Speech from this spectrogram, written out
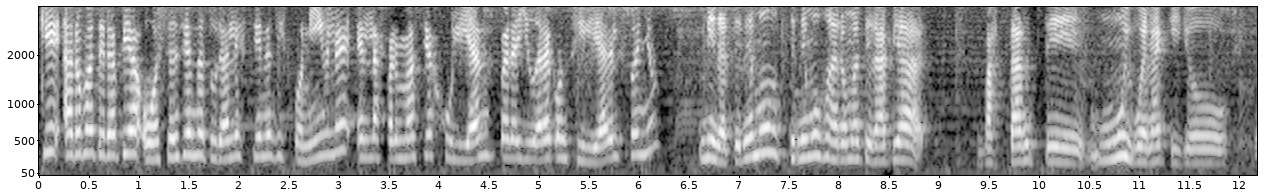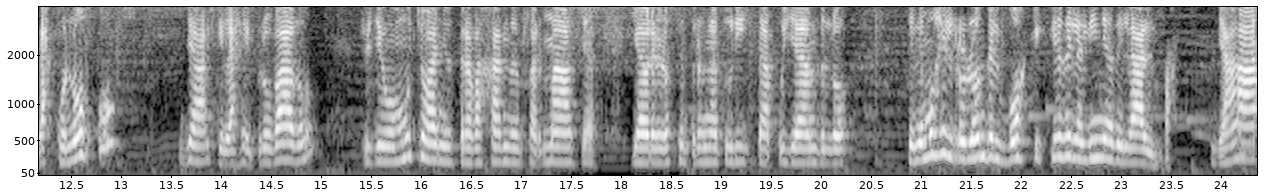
¿qué aromaterapia o esencias naturales tienes disponible en la farmacia Julián para ayudar a conciliar el sueño? Mira, tenemos, tenemos aromaterapia bastante muy buena que yo las conozco, ya que las he probado yo llevo muchos años trabajando en farmacias y ahora en los centros naturistas apoyándolo. Tenemos el rolón del bosque que es de la línea del alba, ¿ya? Ah,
